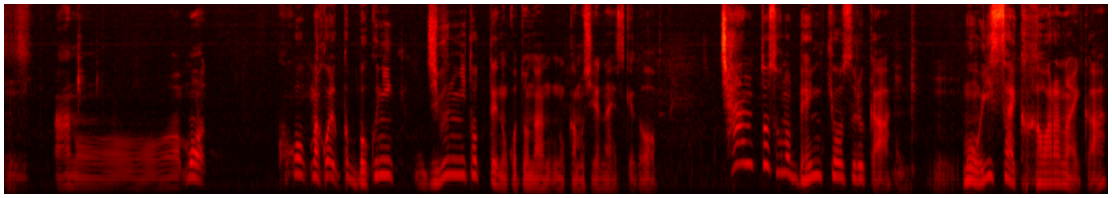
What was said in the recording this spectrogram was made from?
うん。あのーもうここまあこれ僕に自分にとってのことなのかもしれないですけどちゃんとその勉強するかうんもう一切関わらないか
